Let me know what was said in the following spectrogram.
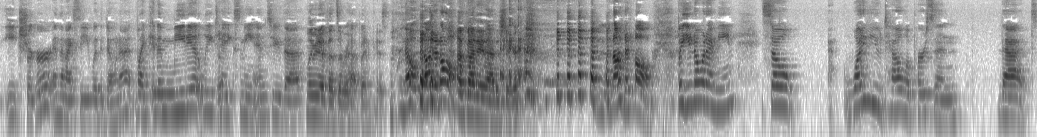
eat sugar, and then I see you with a donut. Like it immediately takes me into the Let me know if that's ever happened, because no, not at all, I've gotten out of sugar. not at all. But you know what I mean. So, what do you tell a person that?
